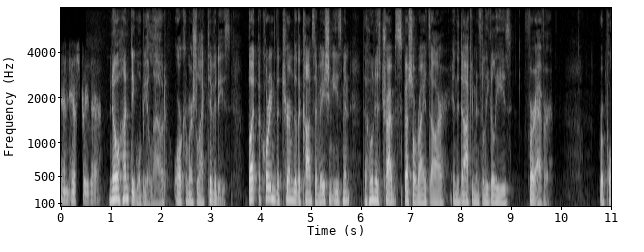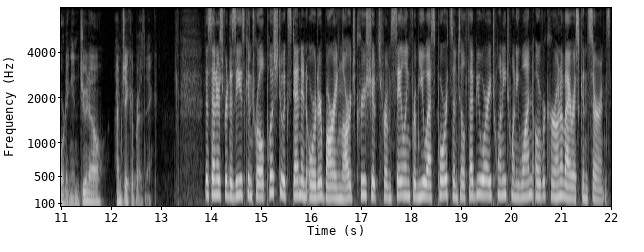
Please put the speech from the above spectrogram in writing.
and history there. No hunting will be allowed or commercial activities, But according to the terms of the conservation easement, the Hoonah tribe's special rights are, in the document's legalese, forever. Reporting in Juneau, I'm Jacob Resnick. The Centers for Disease Control pushed to extend an order barring large cruise ships from sailing from U.S. ports until February 2021 over coronavirus concerns.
